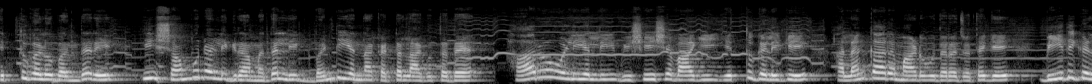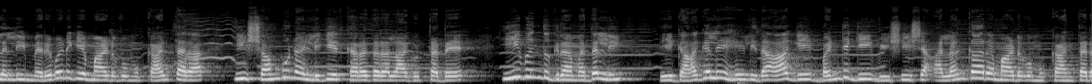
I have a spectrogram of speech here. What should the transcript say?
ಎತ್ತುಗಳು ಬಂದರೆ ಈ ಶಂಭುನಳ್ಳಿ ಗ್ರಾಮದಲ್ಲಿ ಬಂಡಿಯನ್ನ ಕಟ್ಟಲಾಗುತ್ತದೆ. ಹಾರೋಹಳ್ಳಿಯಲ್ಲಿ ವಿಶೇಷವಾಗಿ ಎತ್ತುಗಳಿಗೆ ಅಲಂಕಾರ ಮಾಡುವುದರ ಜೊತೆಗೆ ಬೀದಿಗಳಲ್ಲಿ ಮೆರವಣಿಗೆ ಮಾಡುವ ಮುಖಾಂತರ ಈ ಶಂಭುನಳ್ಳಿಗೆ ಕರೆತರಲಾಗುತ್ತದೆ. ಈ ಒಂದು ಗ್ರಾಮದಲ್ಲಿ ಈಗಾಗಲೇ ಹೇಳಿದ ಹಾಗೆ ಬಂಡೆಗೆ ವಿಶೇಷ ಅಲಂಕಾರ ಮಾಡುವ ಮುಖಾಂತರ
